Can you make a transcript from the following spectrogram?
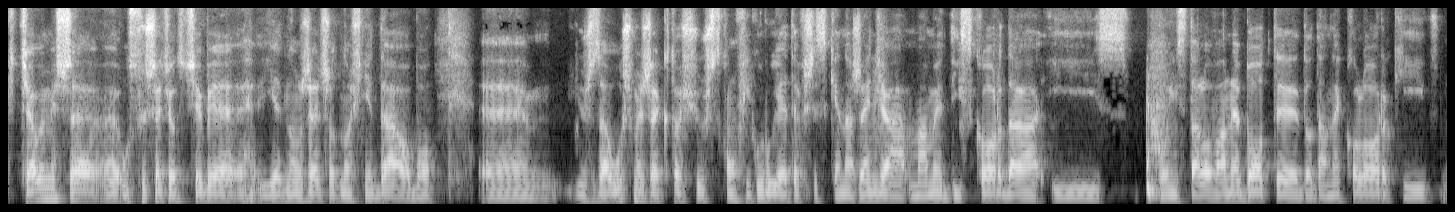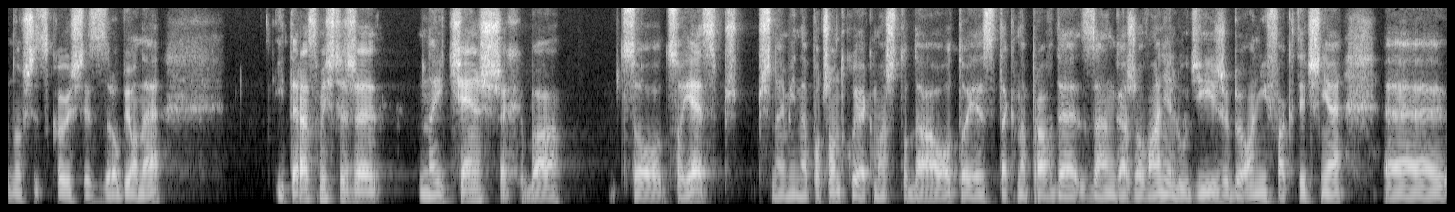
chciałem jeszcze e, usłyszeć od Ciebie jedną rzecz odnośnie DAO, bo e, już załóżmy, że ktoś już skonfiguruje te wszystkie narzędzia, mamy Discorda i poinstalowane boty, dodane kolorki, no wszystko już jest zrobione. I teraz myślę, że najcięższe chyba, co, co jest przynajmniej na początku, jak masz to DAO, to jest tak naprawdę zaangażowanie ludzi, żeby oni faktycznie e,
